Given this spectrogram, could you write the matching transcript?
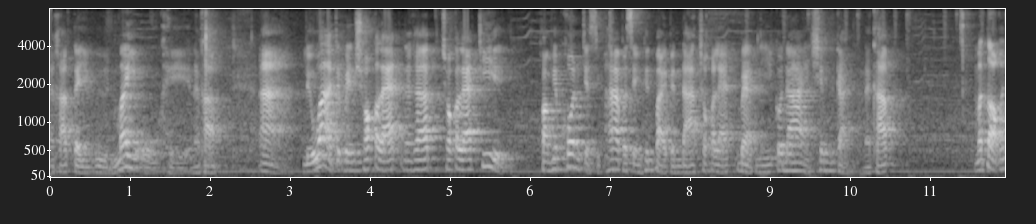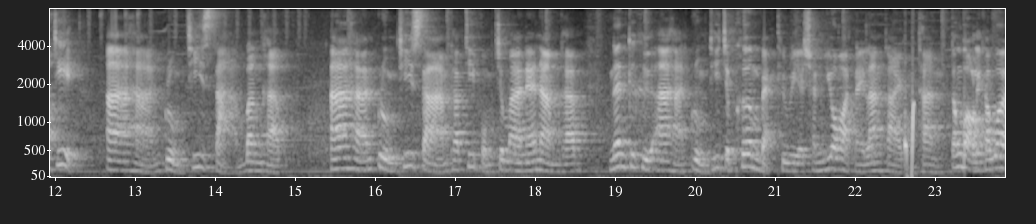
นะครับแต่อย่างอื่นไม่โอเคนะครับอ่าหรือว่าจจะเป็นช็อกโกแลตนะครับช็อกโกแลตที่ความเข้มข้น 75%ขึ้นไปเป็นดาร์กช็อกโกแลตแบบนี้ก็ได้เช่นกันนะครับ มาต่อกันที่อาหารกลุ่มที่ 3 บ้างครับ อาหารกลุ่มที่ 3 ครับที่ผมจะมาแนะนำครับ นั่นก็คืออาหารกลุ่มที่จะเพิ่มแบคทีเรียชั้นยอดในร่างกายของท่าน ต้องบอกเลยครับว่า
